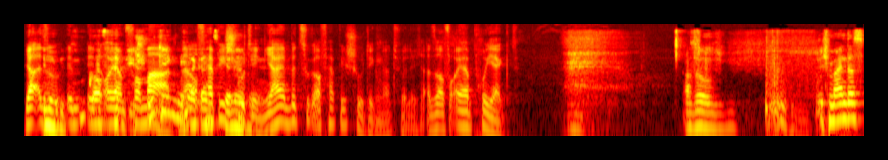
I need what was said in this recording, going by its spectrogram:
Ja, also in, in, in eurem Happy Format, Shooting, ne, auf Happy genau. Shooting. Ja, in Bezug auf Happy Shooting natürlich. Also auf euer Projekt. Also, ich meine, das,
